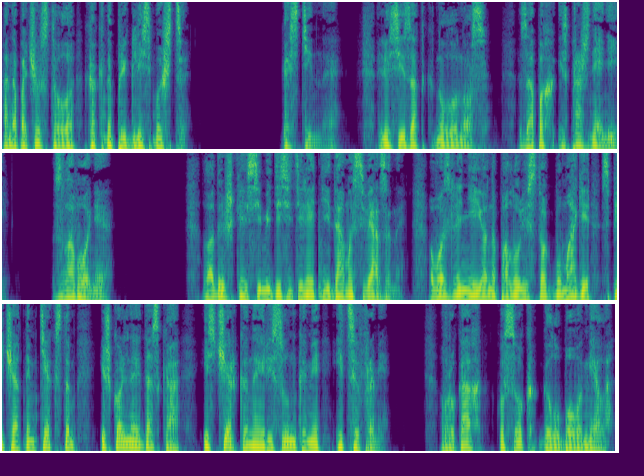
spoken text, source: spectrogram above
Она почувствовала, как напряглись мышцы. Гостиная. Люси заткнула нос. Запах испражнений. Зловоние. Лодыжки семидесятилетней дамы связаны. Возле нее на полу листок бумаги с печатным текстом и школьная доска, исчерканная рисунками и цифрами. В руках кусок голубого мела.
